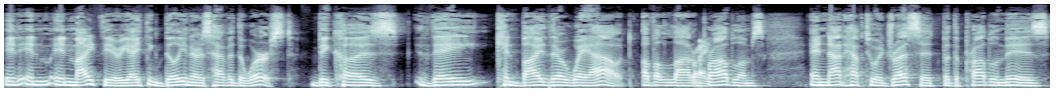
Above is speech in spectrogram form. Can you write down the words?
In, in, in my theory, I think billionaires have it the worst because they can buy their way out of a lot of right. problems and not have to address it. But the problem is,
